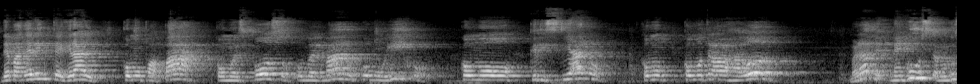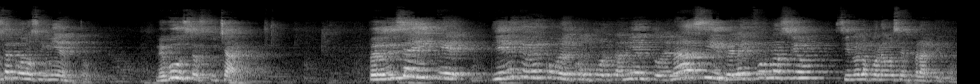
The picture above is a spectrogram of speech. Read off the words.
de manera integral, como papá, como esposo, como hermano, como hijo, como cristiano como, trabajador, ¿verdad? Me, gusta, me gusta el conocimiento, me gusta escuchar. Pero dice ahí que tiene que ver con el comportamiento. De nada sirve la información si no la ponemos en práctica.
